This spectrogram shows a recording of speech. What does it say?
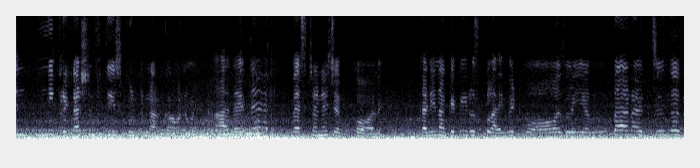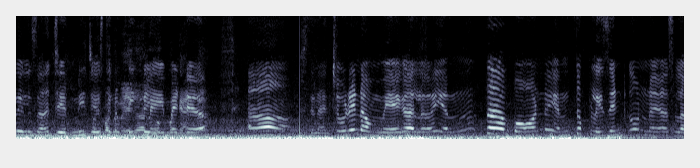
ఇన్ని ప్రికాషన్స్ తీసుకుంటున్నారు గవర్నమెంట్ అదైతే బెస్ట్ అనే చెప్పుకోవాలి. కానీ నాకైతే ఈరోజు క్లైమేట్ అసలు ఎంత నచ్చిందో తెలుసా? జర్నీ చేస్తున్నప్పుడు ఈ క్లైమేట్. చూడండి ఆ మేఘాలు ఎంత బాగున్నాయి ఎంత ప్లెజెంట్గా ఉన్నాయి అసలు.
